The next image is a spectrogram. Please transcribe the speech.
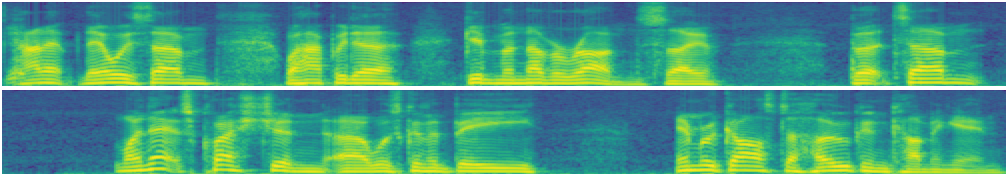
yep. had it. They always um, were happy to give him another run. So, but um, my next question uh, was going to be in regards to Hogan coming in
